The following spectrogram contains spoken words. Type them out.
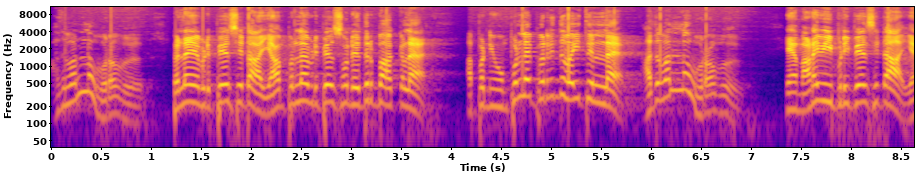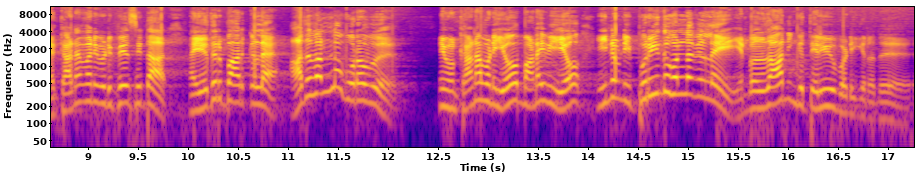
அதுவல்ல உறவு. பிள்ளை இப்படி பேசிட்டான் என் பிள்ளை இப்படி பேசணும்னு எதிர்பார்க்கல. அப்போ நீ உன் பிள்ளை பிரிந்து வைத்து இல்ல அதுவல்ல உறவு. என் மனைவி இப்படி பேசிட்டா என் கணவன் இப்படி பேசிட்டா நான் எதிர்பார்க்கல. அதுவல்ல உறவு. நீ உன் கணவனையோ மனைவியோ இன்னும் நீ புரிந்து கொள்ளவில்லை என்பதுதான் இங்கு தெளிவுபடுகிறது.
